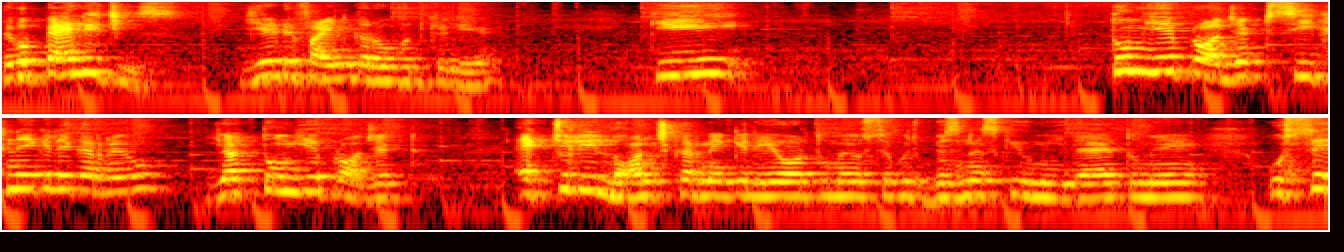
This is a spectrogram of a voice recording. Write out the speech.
देखो, पहली चीज़, ये डिफाइन करो खुद के लिए कि तुम ये प्रोजेक्ट सीखने के लिए कर रहे हो या तुम ये प्रोजेक्ट एक्चुअली लॉन्च करने के लिए और तुम्हें उससे कुछ बिज़नेस की उम्मीद है, तुम्हें उससे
